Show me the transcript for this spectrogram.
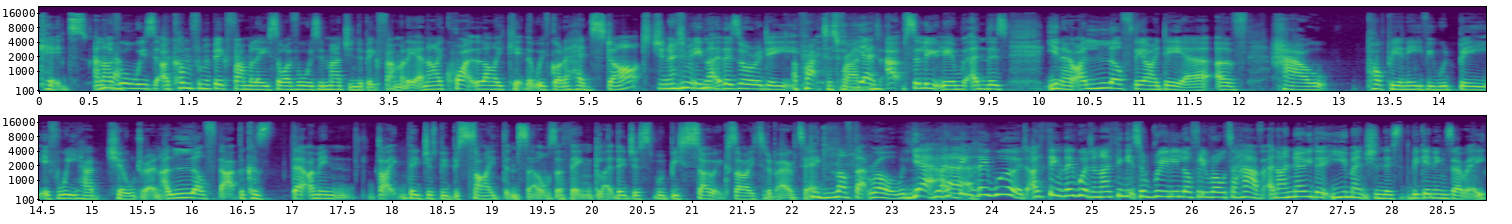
kids, and I've always I come from a big family, so I've always imagined a big family, and I quite like it that we've got a head start. Do you know what I mean? Like there's already A practice run. Yes, absolutely, and, and there's you know I love the idea of how Poppy and Evie would be if we had children. I love that because. That, I mean, like they'd just be beside themselves. I think, like they just would be so excited about it. They'd love that role, wouldn't Yeah, I think they would. I think they would, and I think it's a really lovely role to have. And I know that you mentioned this at the beginning, Zoe.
